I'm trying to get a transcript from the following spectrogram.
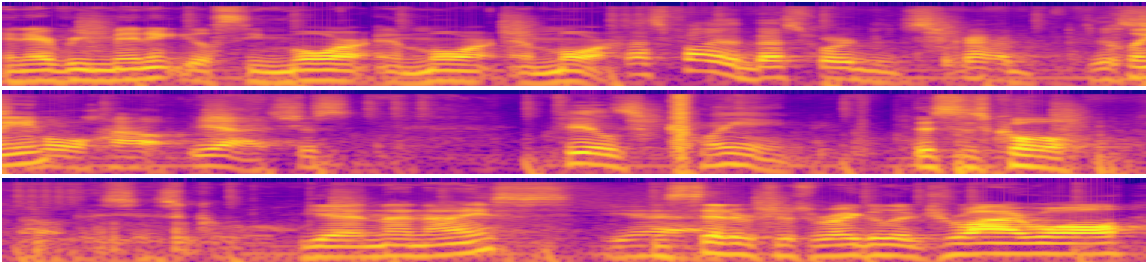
And every minute you'll see more and more and more. That's probably the best word to describe this Clean? whole house. Yeah, it's just feels clean. This is cool. Oh, this is cool. Yeah, isn't that nice? Yeah. Instead of just regular drywall,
